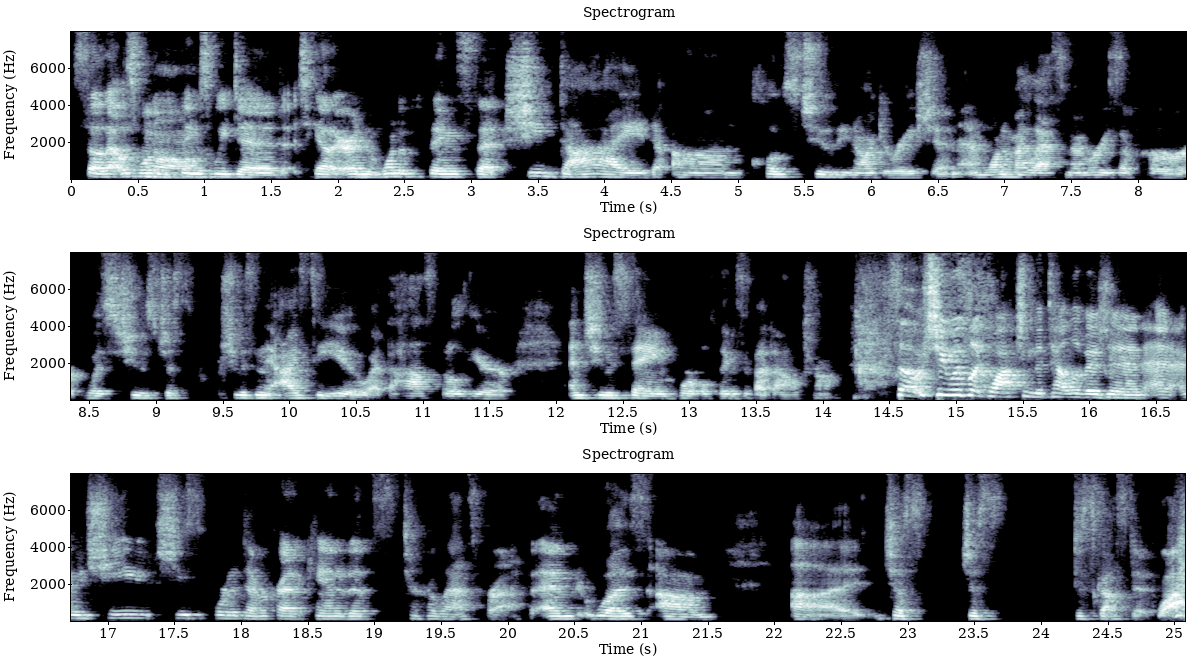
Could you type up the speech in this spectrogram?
So that was one of the things we did together and one of the things that she died um, close to the inauguration and one of my last memories of her was she was just she was in the icu at the hospital here and she was saying horrible things about donald trump. So she was like watching the television and i mean she she supported democratic candidates to her last breath and was um uh just just disgusted while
